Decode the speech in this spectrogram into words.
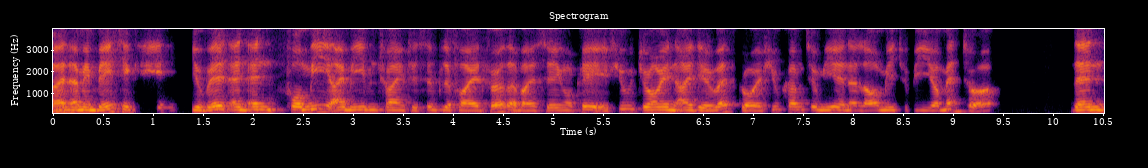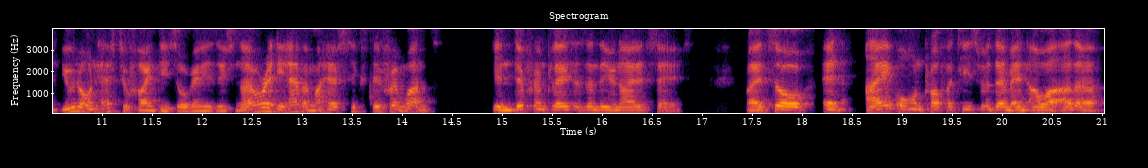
right? Mm-hmm. I mean, basically, you build, and and for me, I'm even trying to simplify it further by saying, okay, if you join Ideal Wealth Grow, if you come to me and allow me to be your mentor, then you don't have to find these organizations. I already have them. I have six different ones in different places in the United States, right? So, and I own properties with them, and our other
